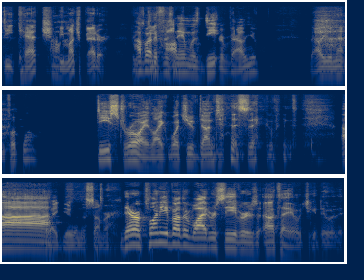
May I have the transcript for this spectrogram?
D Catch. Be Oh. much better. How about D if his name was D Value? Value in that in football? Destroy, like what you've done to this segment? What Uh I do in the summer. There are plenty of other wide receivers. I'll tell you what you can do with it.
